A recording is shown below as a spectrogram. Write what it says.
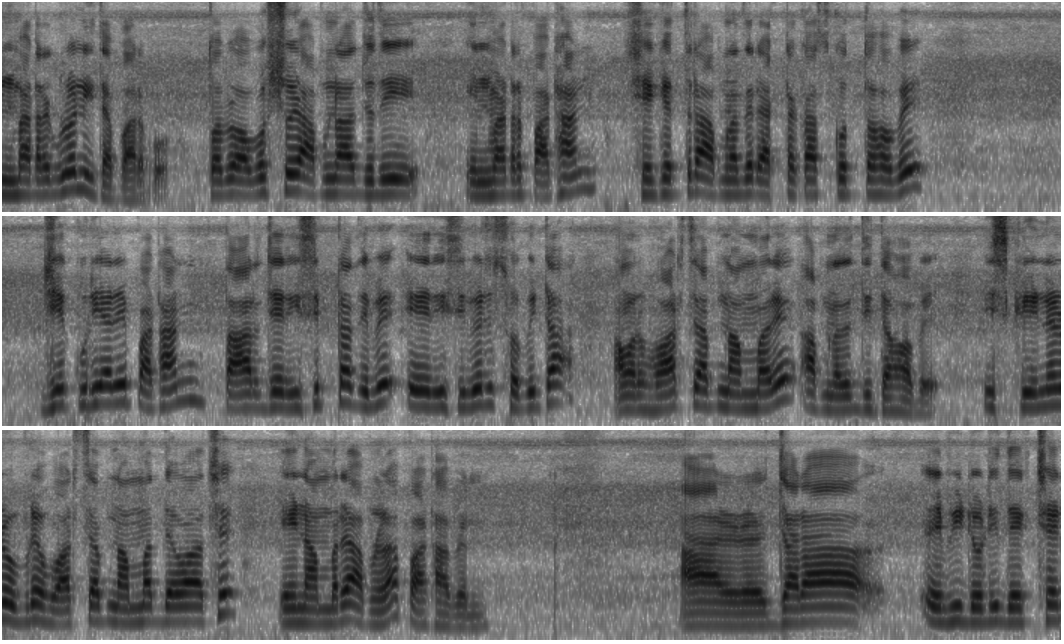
ইনভার্টারগুলো নিতে পারব। তবে অবশ্যই আপনারা যদি ইনভার্টার পাঠান, সেক্ষেত্রে আপনাদের একটা কাজ করতে হবে যে কুরিয়ারে পাঠান, তার যে রিসিপ্টটা দেবে, এই রিসিপ্টের ছবিটা আমার হোয়াটসঅ্যাপ নাম্বারে আপনাদের দিতে হবে। স্ক্রিনের উপরে হোয়াটসঅ্যাপ নাম্বার দেওয়া আছে, এই নাম্বারে আপনারা পাঠাবেন। আর যারা এই ভিডিওটি দেখছেন,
